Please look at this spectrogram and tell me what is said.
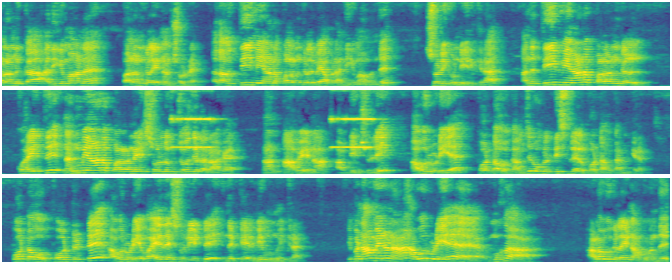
பலனுக்கா அதிகமான பலன்களை நான் சொல்றேன். அதாவது தீமையான பலன்களவே அவர் அதிகமாக வந்து சொல்லி கொண்டிருக்கிறார். அந்த தீமையான பலன்கள் குறைத்து நன்மையான பலனை சொல்லும் ஜோதிடராக நான் ஆவேனா அப்படின்னு சொல்லி அவருடைய போட்டோவை காமிச்சு உங்களுக்கு டிஸ்பிளேல போட்டோவை காமிக்கிறேன். போட்டோவை போட்டுட்டு அவருடைய வயதை சொல்லிட்டு இந்த கேள்வியை முன்வைக்கிறார். இப்போ நாம் என்னென்னா அவருடைய முக அளவுகளை நாம் வந்து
